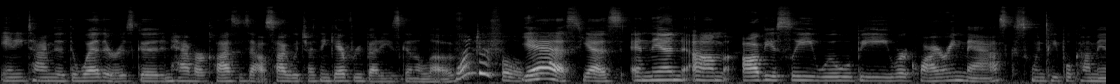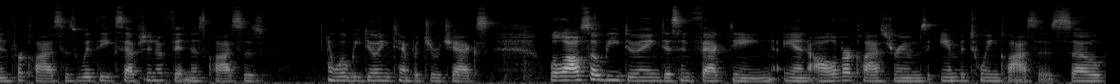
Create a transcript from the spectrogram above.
anytime that the weather is good and have our classes outside, which I think everybody's going to love. Wonderful. Yes, yes. And then um, obviously we will be requiring masks when people come in for classes, with the exception of fitness classes. And we'll be doing temperature checks. We'll also be doing disinfecting in all of our classrooms in between classes. So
